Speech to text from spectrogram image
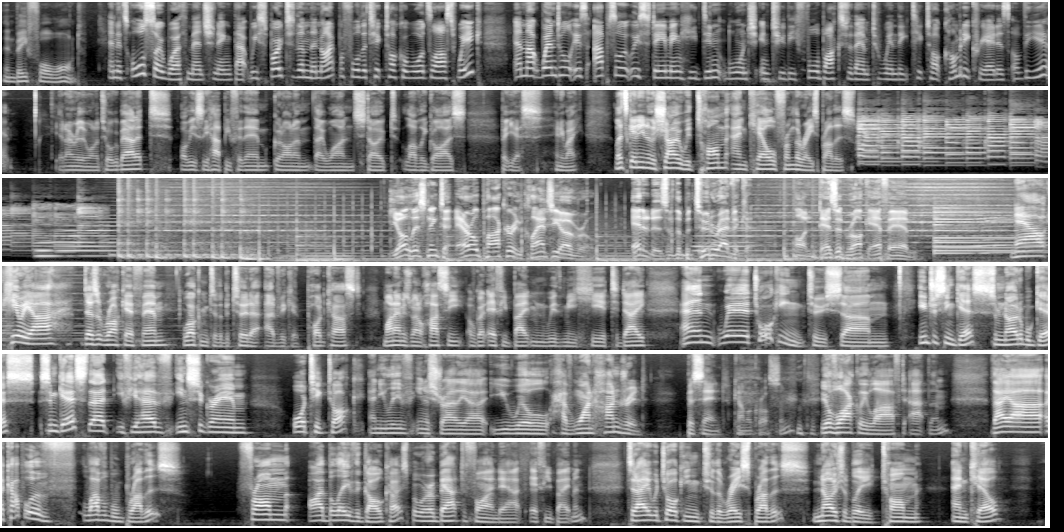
then be forewarned. And it's also worth mentioning that we spoke to them the night before the TikTok Awards last week, and that Wendell is absolutely steaming he didn't launch into the four bucks for them to win the TikTok Comedy Creators of the Year. Yeah, I don't really want to talk about it. Obviously, happy for them. Good on them. They won. Stoked. Lovely guys. But yes, anyway, let's get into the show with Tom and Kel from the Reese Brothers. You're listening to Errol Parker and Clancy Overall, editors of the Betoota Advocate on Desert Rock FM. Now, here we are, Desert Rock FM. Welcome to the Betoota Advocate podcast. My name is Wendell Hussey. I've got Effie Bateman with me here today, and we're talking to some interesting guests, some notable guests, some guests that if you have Instagram or TikTok and you live in Australia, you will have 100 percent come across them. You've likely laughed at them. They are a couple of lovable brothers from, I believe, the Gold Coast, but we're about to find out Effie Bateman. Today we're talking to the Reese brothers, notably Tom and Kel.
